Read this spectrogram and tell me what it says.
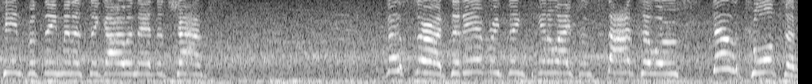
10, 15 minutes ago when they had the chance? Visser did everything to get away from Sarto, who still caught him.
